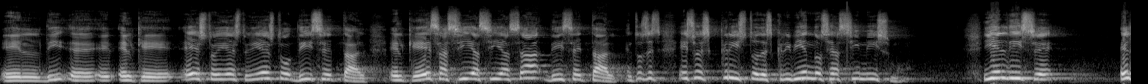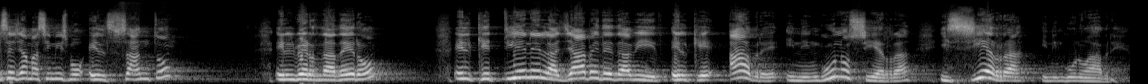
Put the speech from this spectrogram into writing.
eh, el, que esto y esto y esto dice tal, el que es así, así, así, dice tal. Entonces, eso es Cristo describiéndose a sí mismo. Y él dice, él se llama a sí mismo el santo, el verdadero, el que tiene la llave de David, el que abre y ninguno cierra, y cierra y ninguno abre.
